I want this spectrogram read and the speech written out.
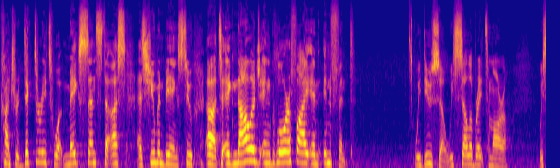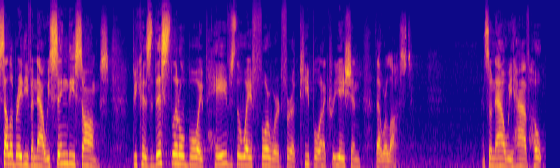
contradictory to what makes sense to us as human beings, to, uh, to acknowledge and glorify an infant. We do so. We celebrate tomorrow. We celebrate even now. We sing these songs because this little boy paves the way forward for a people and a creation that were lost. And so now we have hope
